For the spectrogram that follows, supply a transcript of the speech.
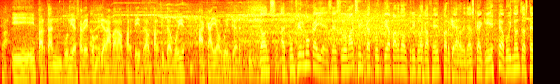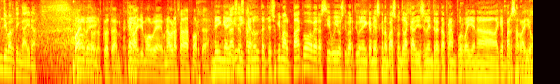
Clar. i, i, per tant, volia saber com li anaven al partit, el partit d'avui a Kyle Wilger. Doncs et confirmo que hi és. És el màxim que et puc dir a part del triple que ha fet, perquè Què? la veritat és que aquí avui no ens estem divertint gaire. Bueno, bé. doncs escolta'm, que, Que- vagi molt bé. Una abraçada forta. Vinga, i, Gràcies, i Canut, et deixo aquí amb el Paco, a veure si avui us divertiu una mica més que no pas contra el Cádiz i l'hem tret a Frankfurt veient a aquest Barça-Rayo.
